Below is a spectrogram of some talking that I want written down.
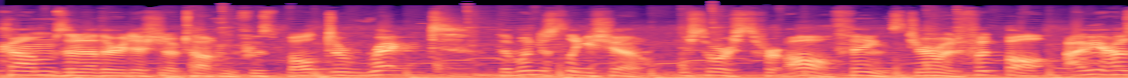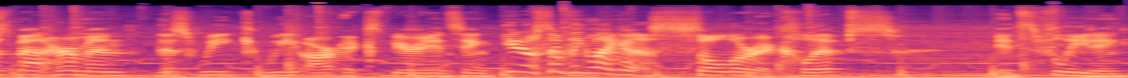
comes another edition of Talking Football Direct, the Bundesliga show, your source for all things German football. I'm your host, Matt Herman. This week we are experiencing, you know, something like a solar eclipse. It's fleeting.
